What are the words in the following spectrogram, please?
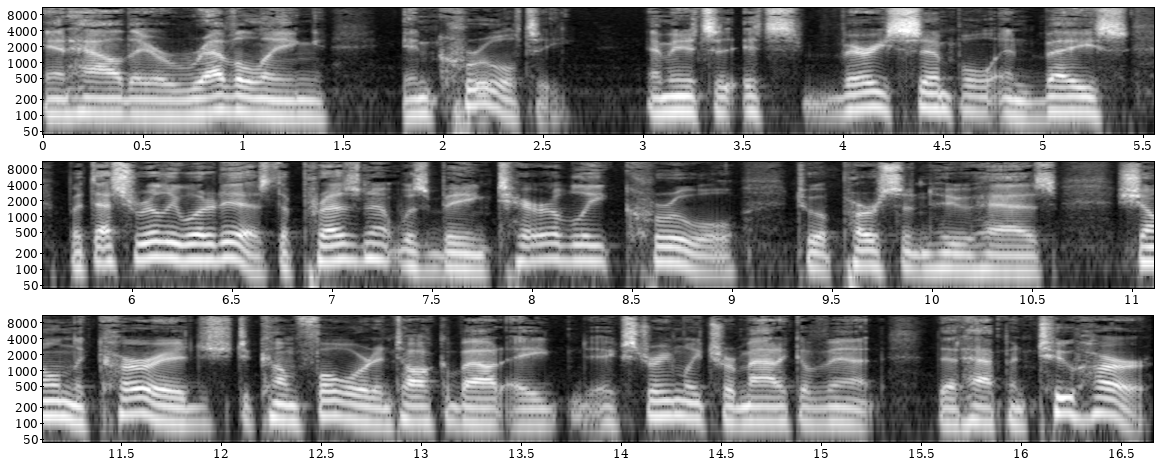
and how they are reveling in cruelty. I mean, it's it's very simple and base, but that's really what it is. The president was being terribly cruel to a person who has shown the courage to come forward and talk about a extremely traumatic event that happened to her,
